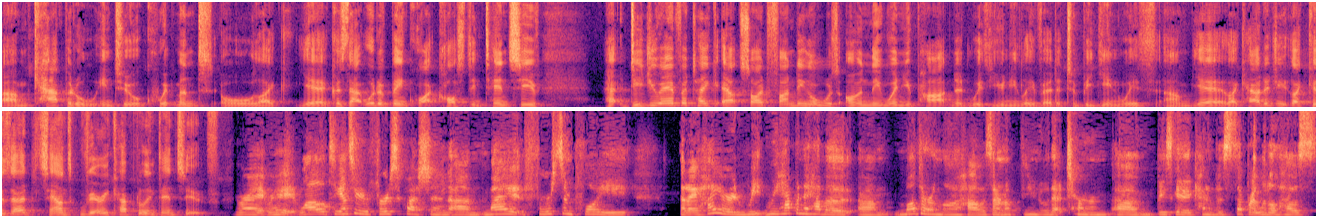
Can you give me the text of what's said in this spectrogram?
um, capital into equipment? Or, like, yeah, because that would have been quite cost intensive. Did you ever take outside funding, or was only when you partnered with Unilever to, begin with? Um, yeah, like how did you like? Because that sounds very capital intensive. Right, right. Well, to answer your first question, um, my first employee that I hired, we, we happen to have a um, mother-in-law house. I don't know if you know that term. Um, basically, a kind of a separate little house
